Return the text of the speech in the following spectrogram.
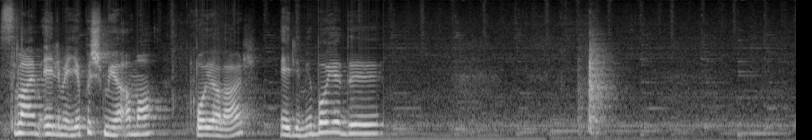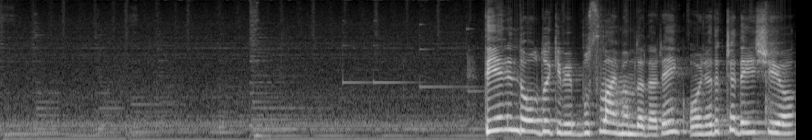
Slime elime yapışmıyor ama boyalar elimi boyadı. Olduğu gibi bu slime'ımda da renk oynadıkça değişiyor.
